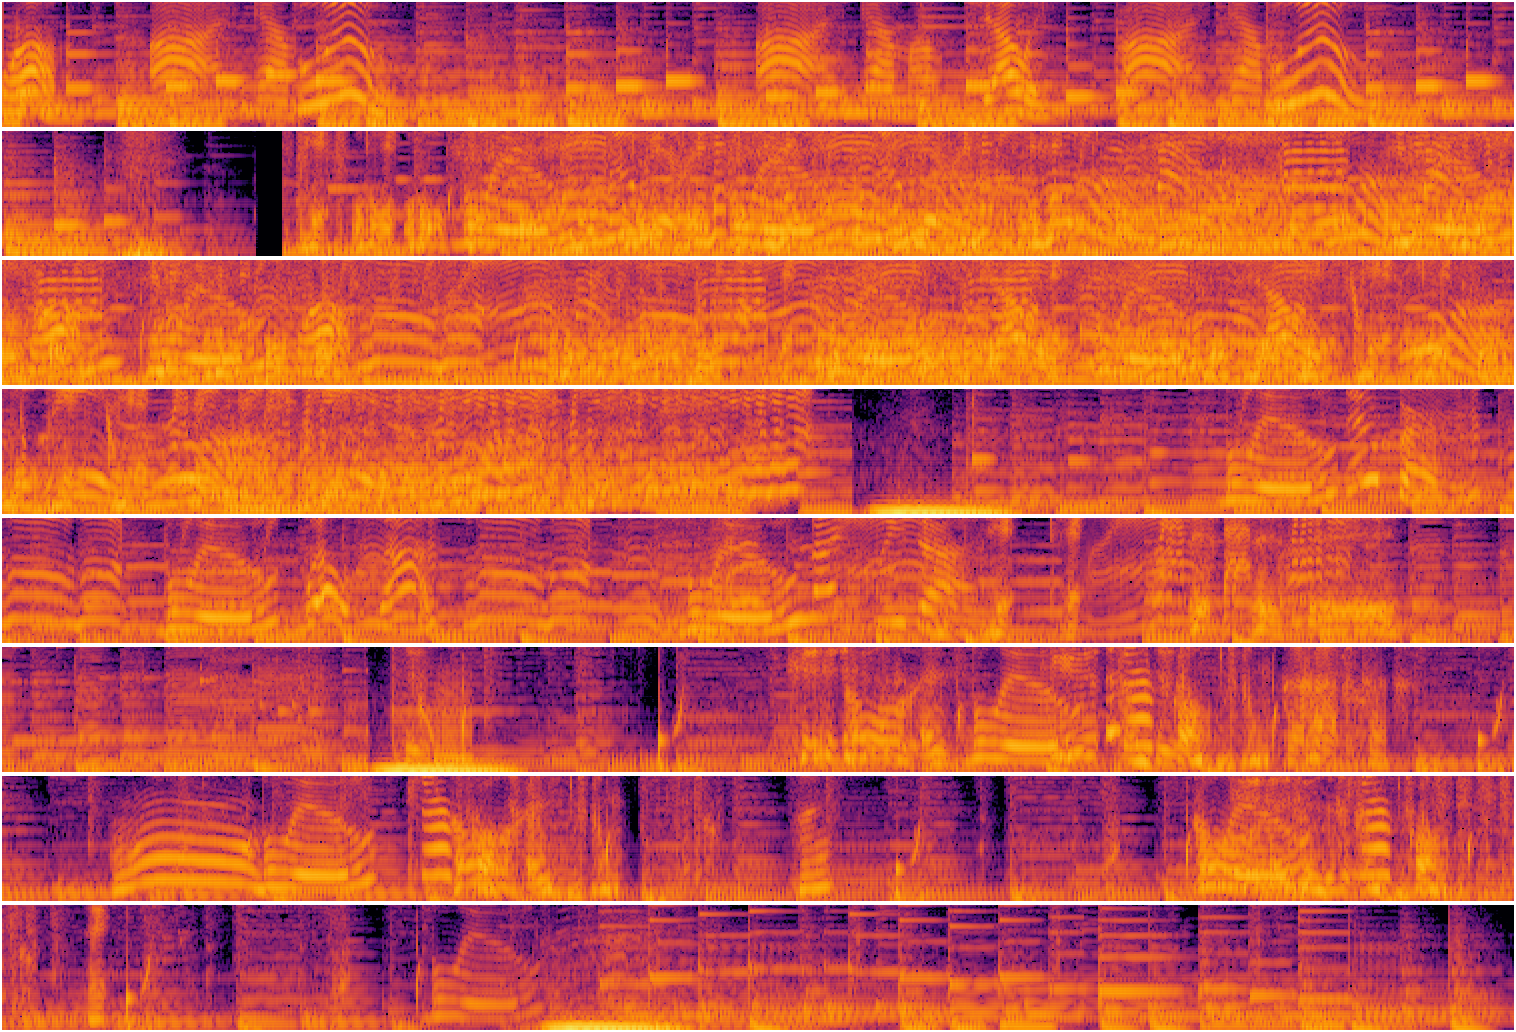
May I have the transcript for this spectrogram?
plum. I am blue. I am a jelly. I am blue. blue, blueberry, blue, blueberry, blue, blue, blue, plum, blue, plum. Blue jelly, blue jelly. Blue, super. Blue, well done. Blue, nicely done. Blue circle. Blue circle. Blue circle.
